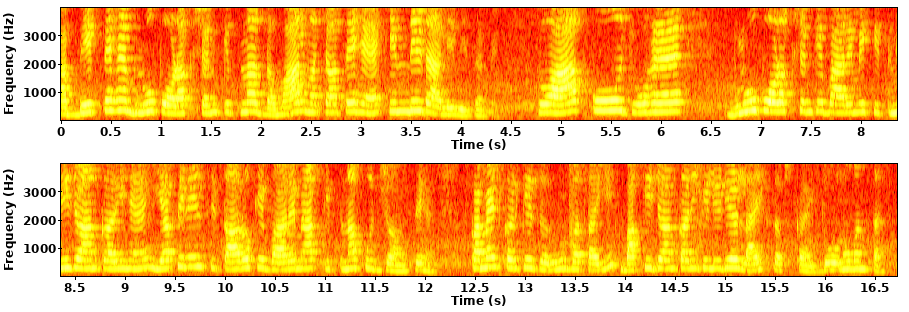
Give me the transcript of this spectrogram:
अब देखते हैं ब्लू प्रोडक्शन कितना धमाल मचाते हैं हिंदी टेलीविज़न में। तो आपको जो है ब्लू प्रोडक्शन के बारे में कितनी जानकारी है या फिर इन सितारों के बारे में आप कितना कुछ जानते हैं कमेंट करके ज़रूर बताइए। बाकी जानकारी के लिए डियर लाइक सब्सक्राइब दोनों बनता है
